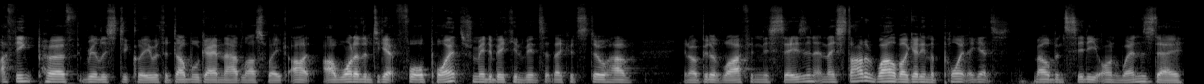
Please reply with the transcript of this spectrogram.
I think Perth, realistically, with the double game they had last week, I, I wanted them to get four points for me to be convinced that they could still have you know a bit of life in this season. And they started well by getting the point against Melbourne City on Wednesday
